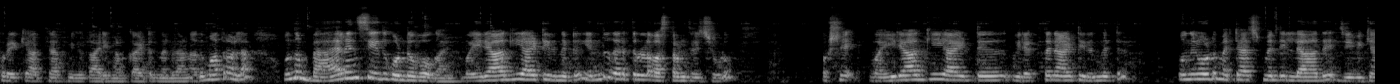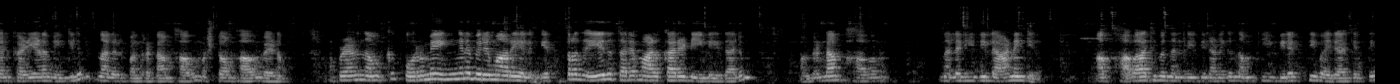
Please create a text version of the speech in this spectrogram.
കുറേയൊക്കെ ആധ്യാത്മിക കാര്യങ്ങൾക്കായിട്ട് നല്ലതാണ്. അത് മാത്രമല്ല ഒന്ന് ബാലൻസ് ചെയ്ത് കൊണ്ടുപോകാൻ. വൈരാഗിയായിട്ട് ഇരുന്നിട്ട് എന്ത് തരത്തിലുള്ള വസ്ത്രം ധരിച്ചോളൂ? പക്ഷെ വൈരാഗിയായിട്ട് വിരക്തനായിട്ട് ഇരുന്നിട്ട് ഒന്നിനോടും അറ്റാച്ച്മെന്റ് ഇല്ലാതെ ജീവിക്കാൻ കഴിയണമെങ്കിലും നല്ലൊരു പന്ത്രണ്ടാം ഭാവം അഷ്ടാം ഭാവം വേണം. അപ്പോഴാണ് നമുക്ക് പുറമെ എങ്ങനെ പെരുമാറിയാലും എത്ര ഏത് തരം ആൾക്കാരെ ഡീൽ ചെയ്താലും പന്ത്രണ്ടാം ഭാവം നല്ല രീതിയിലാണെങ്കിൽ ആ ഭാവാധിപം നല്ല രീതിയിലാണെങ്കിൽ നമുക്ക് ഈ വിരക്തി വൈരാഗ്യത്തെ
